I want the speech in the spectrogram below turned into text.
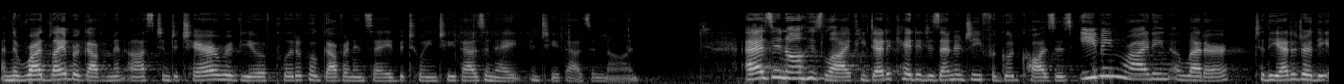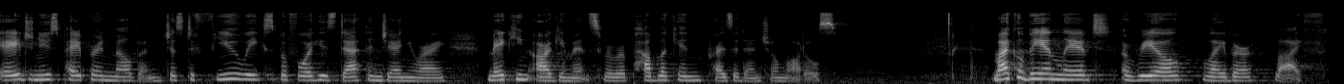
And the Rudd Labor government asked him to chair a review of political governance aid between 2008 and 2009. As in all his life, he dedicated his energy for good causes, even writing a letter to the editor of the Age newspaper in Melbourne just a few weeks before his death in January, making arguments for Republican presidential models. Michael Beahan lived a real Labor life,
